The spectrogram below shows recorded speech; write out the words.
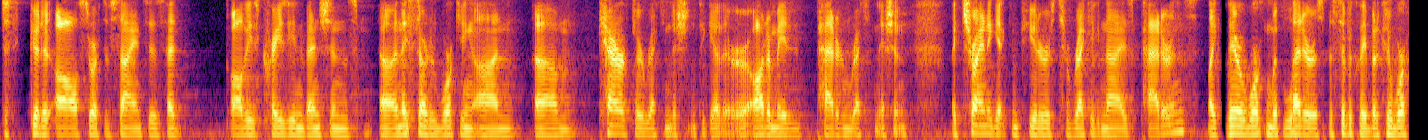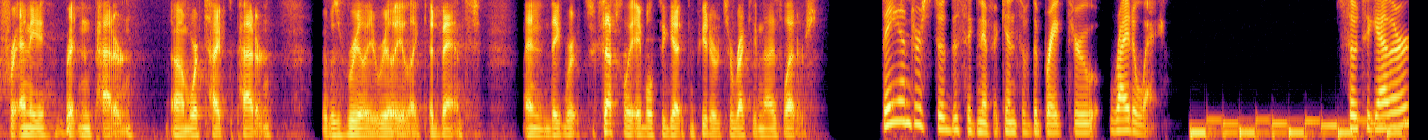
just good at all sorts of sciences, had all these crazy inventions, uh, and they started working on um, character recognition together or automated pattern recognition, like trying to get computers to recognize patterns. Like they were working with letters specifically, but it could work for any written pattern um, or typed pattern. It was really, really like advanced. And they were successfully able to get a computer to recognize letters. They understood the significance of the breakthrough right away. So, together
